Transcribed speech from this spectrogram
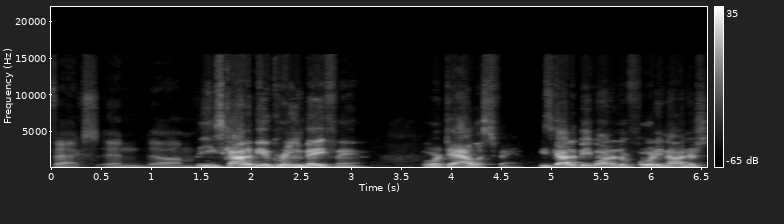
Facts. And um, He's got to be a Green Bay fan or a Dallas fan. He's got to be one of the 49ers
